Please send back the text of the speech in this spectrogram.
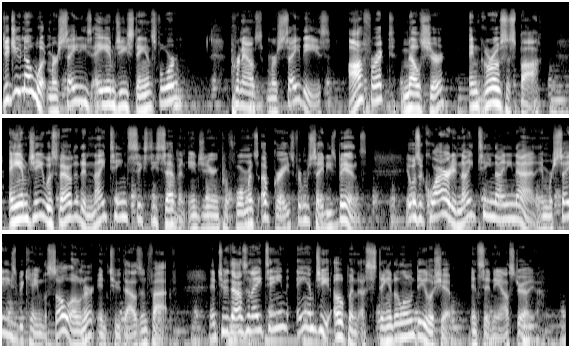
Did you know what Mercedes AMG stands for? Pronounced Mercedes Aufrecht Melcher and Großaspach. AMG was founded in 1967, engineering performance upgrades for Mercedes Benz. It was acquired in 1999, and Mercedes became the sole owner in 2005. In 2018, AMG opened a standalone dealership in Sydney, Australia.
